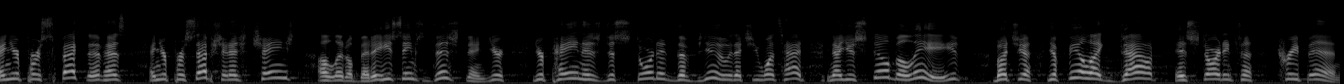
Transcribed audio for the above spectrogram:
And your perspective has, and your perception has changed a little bit. He seems distant. Your, your pain has distorted the view that you once had. Now, you still believe, but you, you feel like doubt is starting to creep in.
